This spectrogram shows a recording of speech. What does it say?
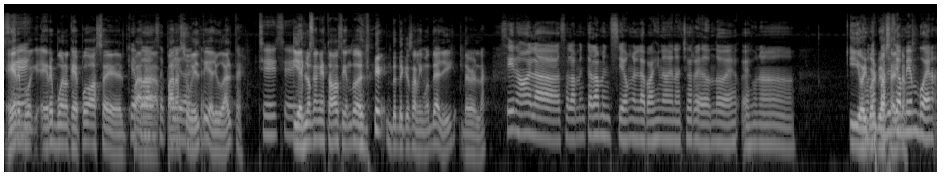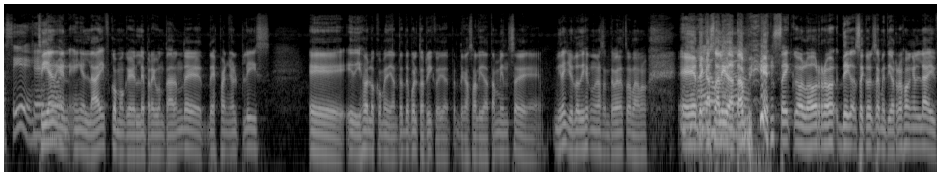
Eres, bu- eres bueno, ¿qué puedo hacer ¿Qué para, puedo hacer para para subirte y ayudarte? Sí, sí. Y es lo que han estado haciendo desde, desde que salimos de allí, de verdad. Sí, no, la, solamente la mención en la página de Nacho Redondo es, es una, Y hoy una volvió a hacerlo. bien buena. Sí. Qué Sí, en, cool. en- en el live, como que le preguntaron de, de español, please. eh, y dijo los comediantes de Puerto Rico, y de, de casualidad también se... Mira, yo lo dije con acento venezolano. Eh, de Ay, casualidad también se coló rojo, digo, se, co- se metió rojo en el live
